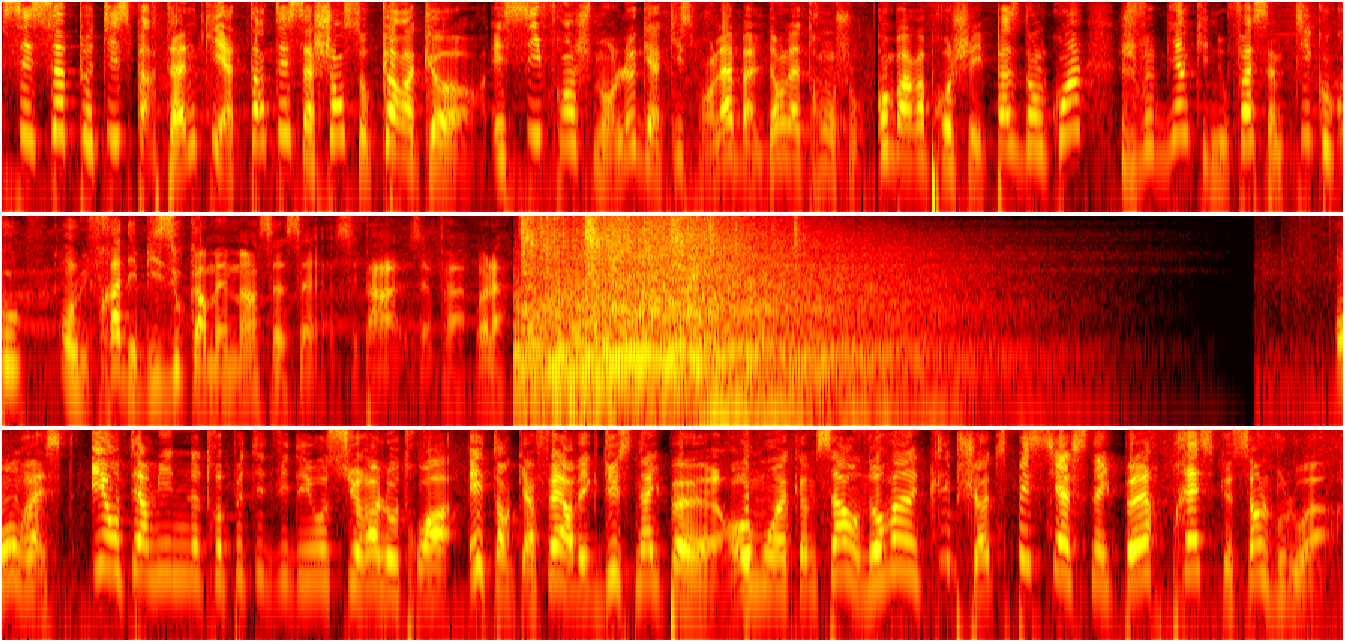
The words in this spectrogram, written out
c'est ce petit Spartan qui a tenté sa chance au corps à corps. Et si franchement le gars qui se prend la balle dans la tronche au combat rapproché passe dans le coin, je veux bien qu'il nous fasse un petit coucou. On lui fera des bisous quand même, On reste et on termine notre petite vidéo sur Halo 3 et tant qu'à faire avec du sniper. Au moins comme ça on aura un clip shot spécial sniper presque sans le vouloir.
